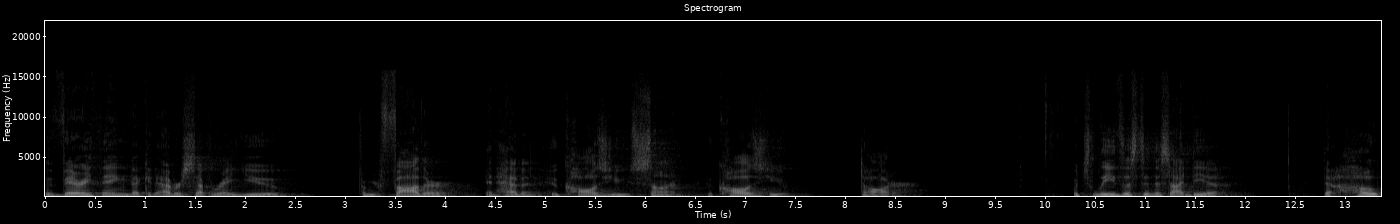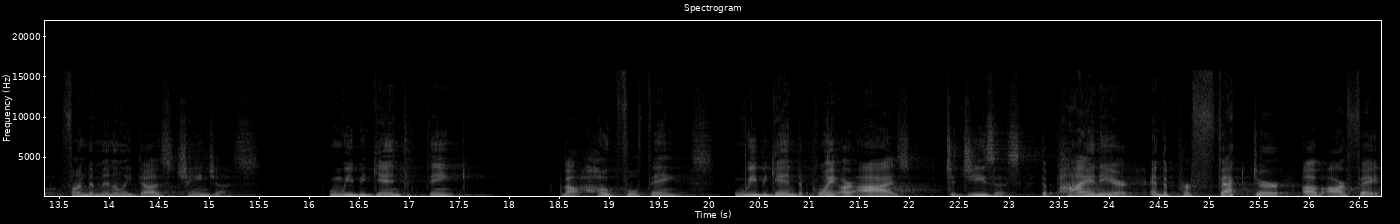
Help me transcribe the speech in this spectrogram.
the very thing that could ever separate you from your Father in heaven, who calls you son, who calls you daughter. Which leads us to this idea that hope fundamentally does change us. When we begin to think about hopeful things, when we begin to point our eyes to Jesus, the pioneer and the perfecter of our faith,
